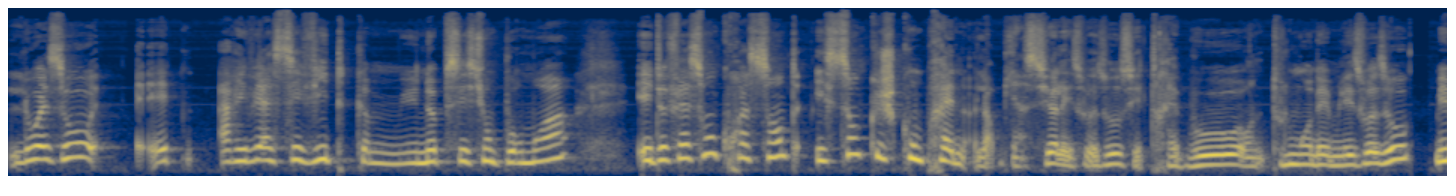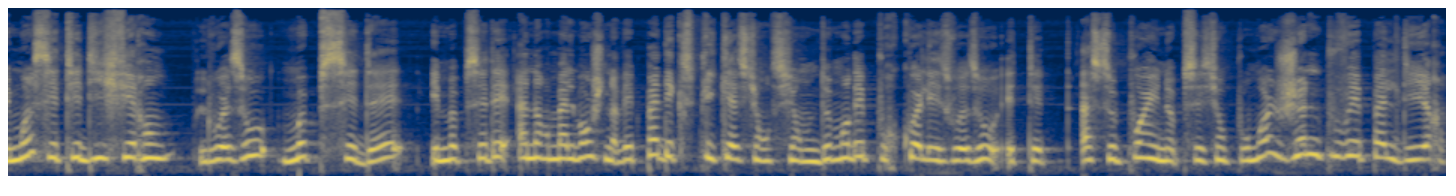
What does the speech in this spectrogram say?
L'oiseau est arrivé assez vite comme une obsession pour moi et de façon croissante et sans que je comprenne. Alors bien sûr, les oiseaux, c'est très beau, tout le monde aime les oiseaux, mais moi, c'était différent. L'oiseau m'obsédait et m'obsédait anormalement. Je n'avais pas d'explication. Si on me demandait pourquoi les oiseaux étaient à ce point une obsession pour moi, je ne pouvais pas le dire.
